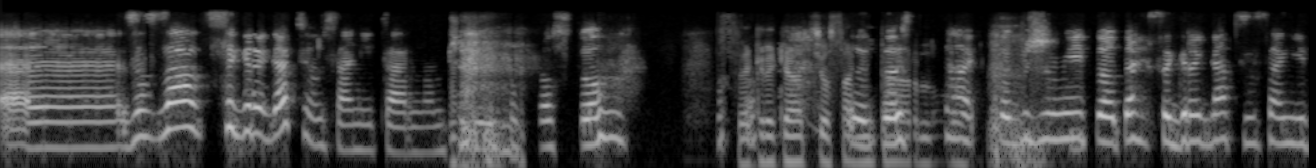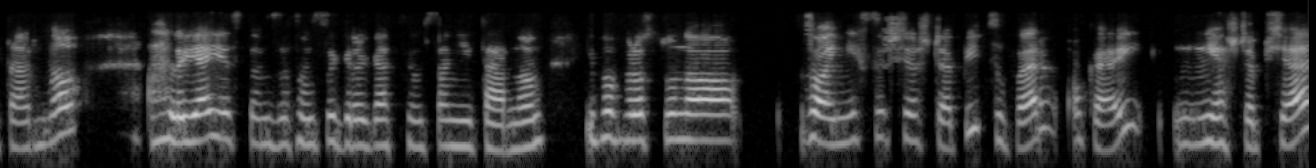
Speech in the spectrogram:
e, za, za segregacją sanitarną, czyli po prostu Segregacją to sanitarną. tak, to brzmi to tak, segregacją sanitarną, ale ja jestem za tą segregacją sanitarną i po prostu no, słuchaj, nie chcesz się szczepić, super, okej, nie szczep się,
